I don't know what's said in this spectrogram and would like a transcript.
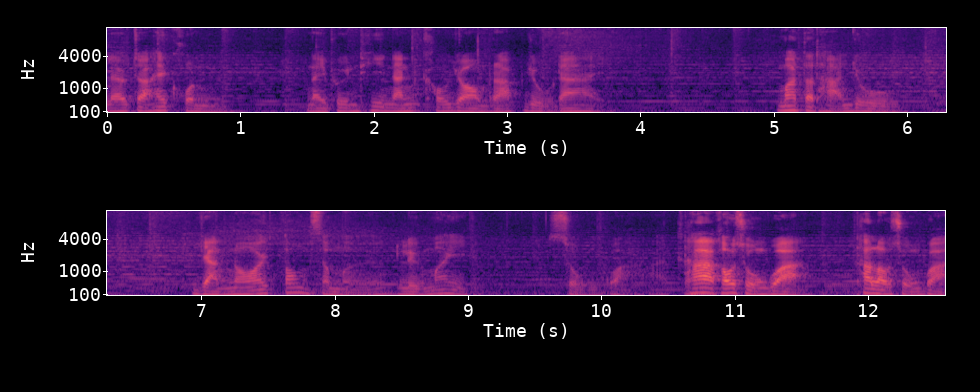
แล้วจะให้คนในพื้นที่นั้นเขายอมรับอยู่ได้ มาตรฐานอยู่ อย่างน้อยต้องเสมอหรือไม่สูงกว่า ถ้าเขาสูงกว่า ถ้าเราสูงกว่า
